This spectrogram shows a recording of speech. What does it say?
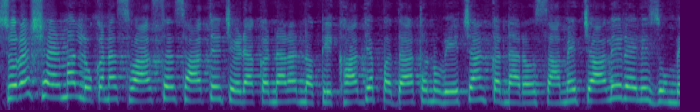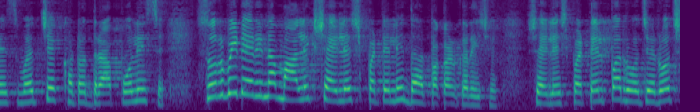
સુરત શહેરમાં લોકોના સ્વાસ્થ્ય સાથે ચેડા કરનારા નકલી ખાદ્ય પદાર્થોનું વેચાણ કરનારાઓ સામે ચાલી રહેલી ઝુંબેશ વચ્ચે ખટોદરા પોલીસે સુરભી ડેરીના માલિક શૈલેષ પટેલની ધરપકડ કરી છે. શૈલેષ પટેલ પર રોજે રોજ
